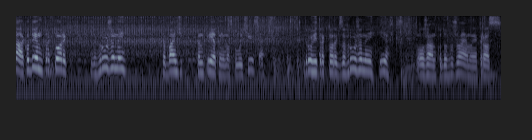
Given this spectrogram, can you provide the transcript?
Так, один тракторик загружений. Кабанчик конкретний у нас вийшов. Другий тракторик загружений і волжанку догружаємо. Якраз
